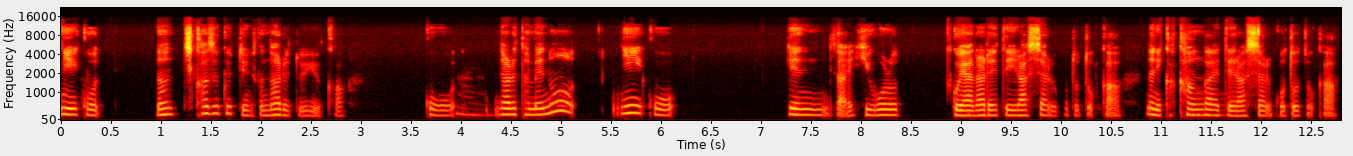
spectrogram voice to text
に、こう、なん、近づくっていうんですか、なるというか、こう、うんなるためのにこう現在日頃こうやられていらっしゃることとか何か考えていらっしゃることとか、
